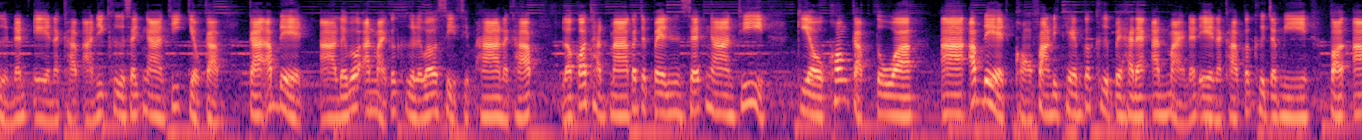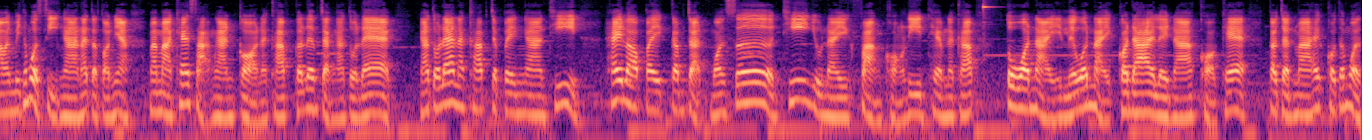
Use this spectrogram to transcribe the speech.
250,000 นั่นเองนะครับ อันนี้คือเซตงานที่เกี่ยวกับ การอัปเดตอ่าเลเวลอันใหม่ก็คือเลเวล45 นะครับ แล้วก็ถัดมาก็จะเป็นเซตงานที่เกี่ยวข้องกับตัวอ่าอัปเดตของฝั่งดีเทมก็คือเป็นไฮแลกอันใหม่นั่นเองนะครับ ก็คือจะมีตอนอ่ามันมีทั้งหมด 4 งานนะ แต่ตอนเนี้ยมันมาแค่ 3 งานก่อนนะครับ ก็เริ่มจากงานตัวแรก งานตัวแรกนะครับ จะเป็นงานที่ให้เราไปกำจัดมอนสเตอร์ที่อยู่ในฝั่งของรีเทมนะครับ ตัวไหนเลเวลไหนก็ได้เลยนะ ขอแค่กำจัดมาให้ครบทั้งหมด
